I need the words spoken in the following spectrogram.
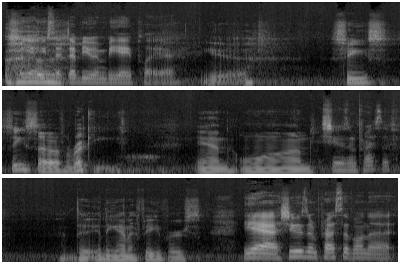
But yeah, you said WNBA player. Yeah. She's she's a rookie, and on She was impressive. The Indiana Fevers. Yeah, she was impressive on that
